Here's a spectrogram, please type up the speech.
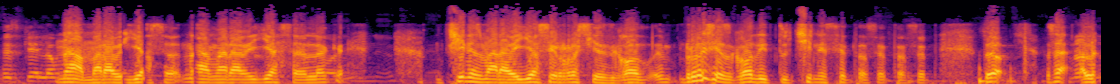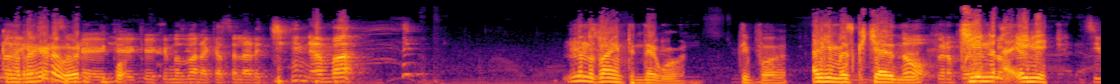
Es que la Nada, maravilloso, nada, maravilloso, loca. China es maravilloso y Rusia es God. Rusia es God y tu China es Z, Z, Z. Pero, o sea, No, a lo no que me refiero, weón, que, tipo, que- nos van a cancelar en China, más. no nos van a entender, weón. Tipo, alguien va a escuchar No, pero China y si,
